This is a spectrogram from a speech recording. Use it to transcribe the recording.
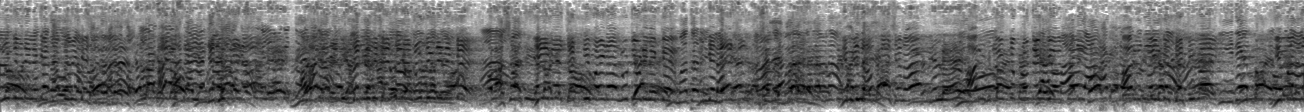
ಲೂಟಿ ಹೊಡಿಲಿಕ್ಕೆ justification. ಹಾಗಾದ್ರೆ ಗಟ್ಟಿ ಬೇಡ. ಹಾಗಾದ್ರೆ ಲೂಟಿ ಹೊಡಿಲಿಕ್ಕೆ. ಈಗ ಗಟ್ಟಿ ಬೇಡ ಲೂಟಿ ಹೊಡಿಲಿಕ್ಕೆ ನಿಮ್ಗೆ ನಿಮ್ಗೆ ಇದು ಅವಕಾಶನ? ನಿಮ್ಮನ್ನ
